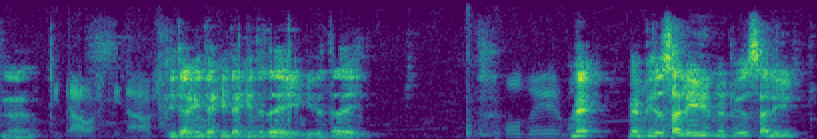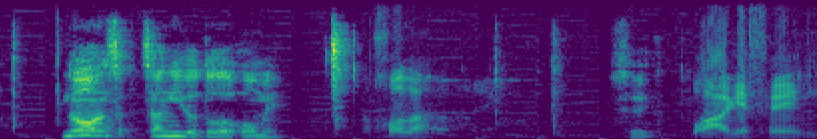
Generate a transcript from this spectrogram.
no, no. Quitaos, quitaos. Quita, quita, quita, quítate de ahí, quítate de ahí. Joder, Me, me pido salir, me pido salir. No, han- se han ido todos, home. No joda. Sí. Buah, qué fail.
